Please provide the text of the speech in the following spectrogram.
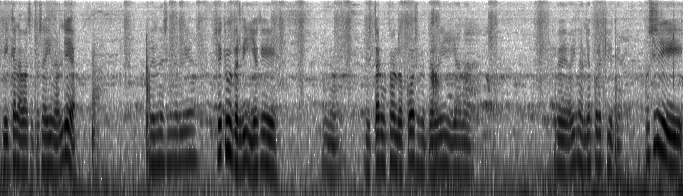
Ok, calabaza, entonces hay una aldea ¿dónde es una aldea? Sí, es que me perdí, ya que... Bueno, estar buscando cosas me perdí y ya nada. A ver, hay una aldea por aquí o qué. No sé si...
